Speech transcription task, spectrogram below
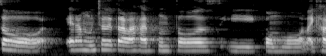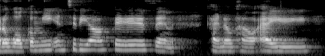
So, era mucho de trabajar juntos y como, like, how to welcome me into the office and kind of how I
